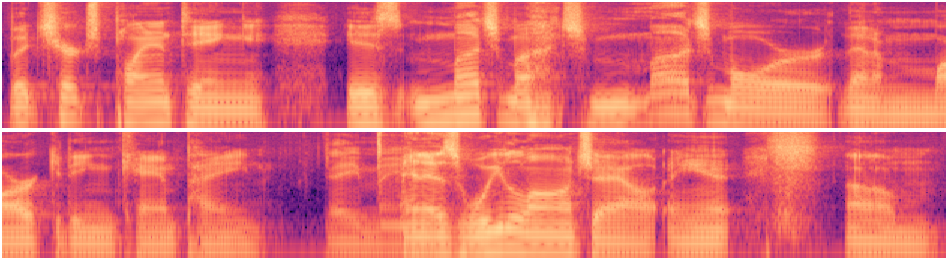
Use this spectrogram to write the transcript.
but church planting is much much much more than a marketing campaign amen and as we launch out and um,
